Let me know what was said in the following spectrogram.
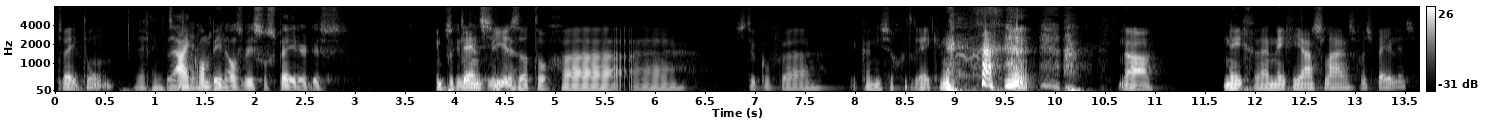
Twee Ja. ton. Richting de nou, hij kwam binnen als wisselspeler, dus In potentie is dat toch eh, eh, een stuk of... eh, ik kan niet zo goed rekenen. nou, negen, negen jaar salaris voor spelers?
